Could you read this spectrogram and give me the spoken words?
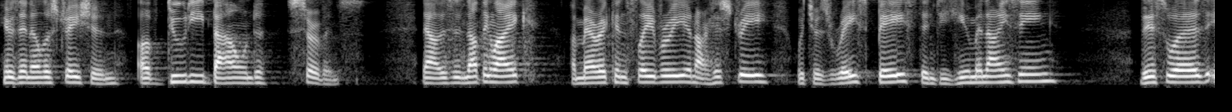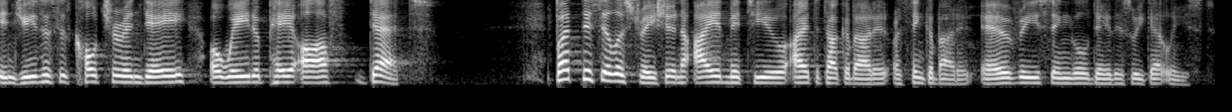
Here's an illustration of duty bound servants. Now, this is nothing like American slavery in our history, which was race based and dehumanizing. This was, in Jesus' culture and day, a way to pay off debt. But this illustration, I admit to you, I had to talk about it or think about it every single day this week at least.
